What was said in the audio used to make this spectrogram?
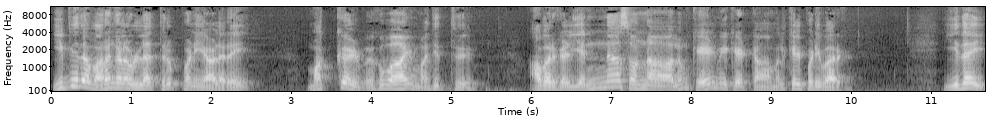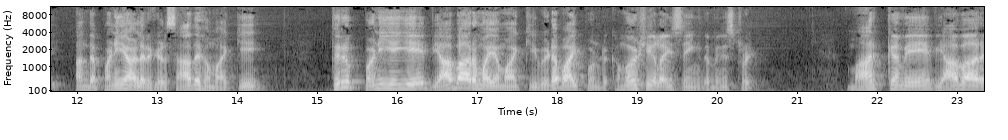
இவ்வித வரங்களுள்ள திருப்பணியாளரை மக்கள் வெகுவாய் மதித்து அவர்கள் என்ன சொன்னாலும் கேள்வி கேட்காமல் கீழ்ப்படிவார்கள். இதை அந்த பணியாளர்கள் சாதகமாக்கி திருப்பணியையே வியாபாரமயமாக்கிவிட வாய்ப்புண்டு. கமர்ஷியலைசிங் த மினிஸ்ட்ரி மார்க்கமே வியாபார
